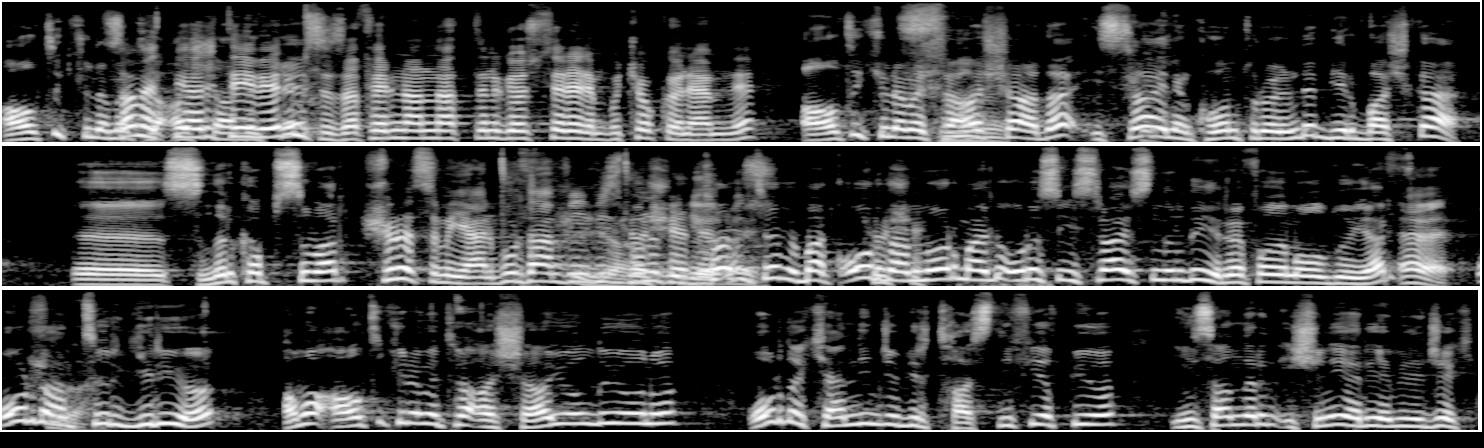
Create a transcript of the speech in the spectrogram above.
6 kilometre Samet bir haritayı verir aşağıdaki misin? Zafer'in anlattığını gösterelim. Bu çok önemli. 6 kilometre aşağıda İsrail'in kontrolünde bir başka e, sınır kapısı var. Şurası mı yani? Buradan bir biz bunu Köşede. biliyoruz. Tabii tabii bak oradan normalde orası İsrail sınırı değil Refah'ın olduğu yer. Evet, Oradan tır giriyor ama 6 kilometre aşağı yolluyor onu. Orada kendince bir tasnif yapıyor. İnsanların işine yarayabilecek,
